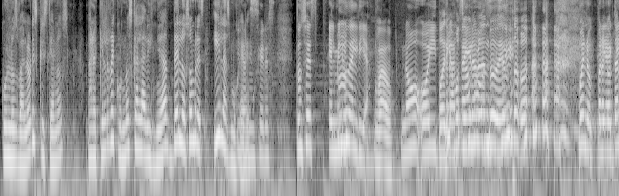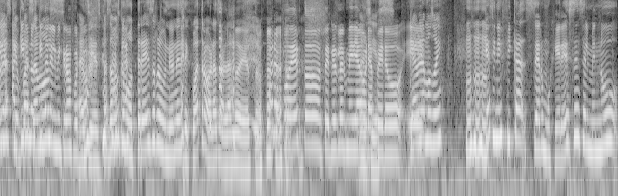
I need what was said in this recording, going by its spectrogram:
con los valores cristianos para que él reconozca la dignidad de los hombres y las mujeres. Y las mujeres. Entonces, el menú mm. del día. Wow. No, hoy podríamos seguir hablando de esto. bueno, para contarles que aquí pasamos. nos quitan el micrófono. Así es, pasamos como tres reuniones de cuatro horas hablando de esto. para poder todo tenerlo en media hora, pero. ¿Qué eh, hablamos hoy? ¿Qué significa ser mujer? Ese es el menú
